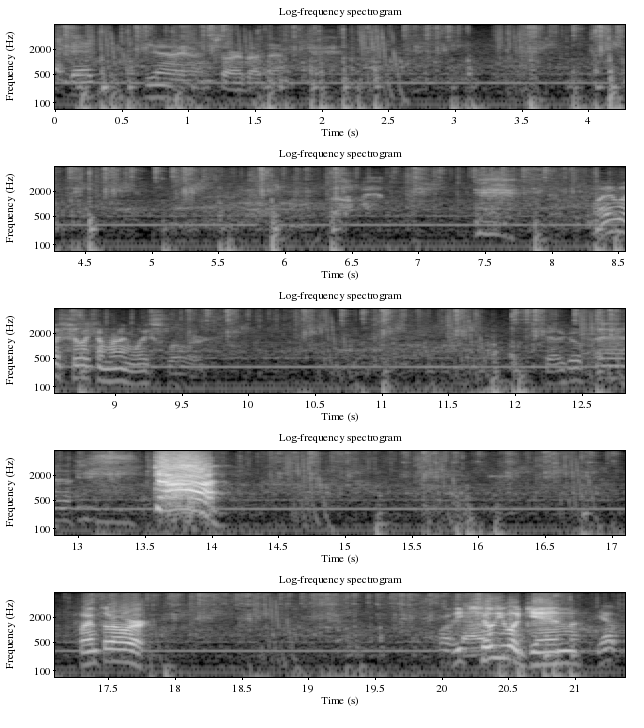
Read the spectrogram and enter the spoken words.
I'm dead. Yeah, yeah, I'm sorry about that. Oh man. Why do I feel like I'm running way slower? Gotta go fast. Ah! Flamethrower! Did he kill you again? Yep.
